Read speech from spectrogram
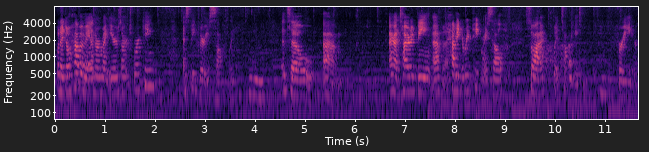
when I don't have a man or my ears aren't working, I speak very softly. And so um, I got tired of being uh, having to repeat myself, so I quit talking for a year.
